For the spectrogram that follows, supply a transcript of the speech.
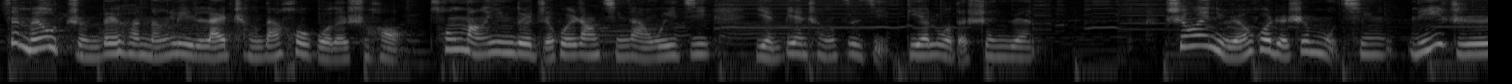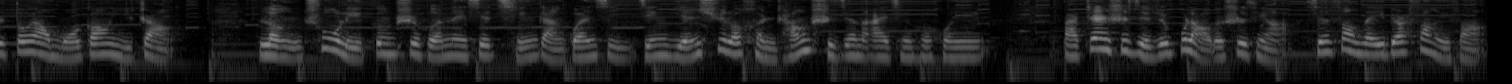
在没有准备和能力来承担后果的时候，匆忙应对只会让情感危机演变成自己跌落的深渊。身为女人或者是母亲，你一直都要魔高一丈。冷处理更适合那些情感关系已经延续了很长时间的爱情和婚姻。把暂时解决不了的事情啊，先放在一边放一放，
